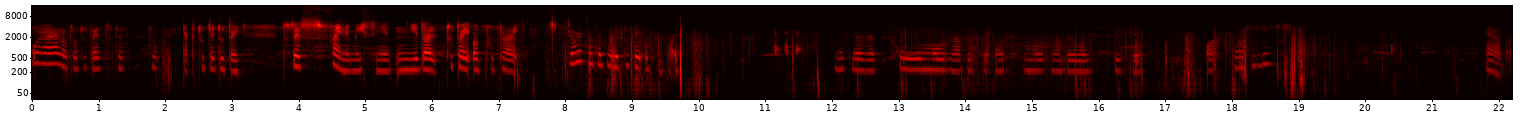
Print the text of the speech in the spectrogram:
Łe, no to tutaj, tutaj, tu, tak, tutaj, tutaj. Tutaj jest fajne miejsce, nie, nie dal, tutaj, o tutaj. Czemu ja cały czas mówię tutaj, o tutaj? Myślę, że tu można by się, oś, można było by się osiedlić. Nie no dobra.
